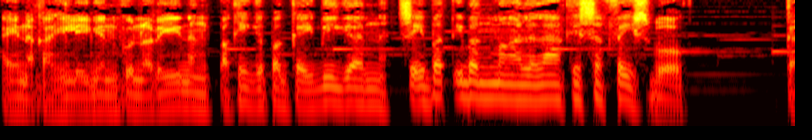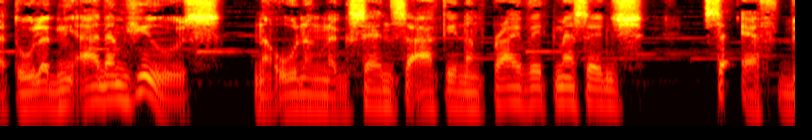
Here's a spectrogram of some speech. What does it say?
ay nakahiligan ko na rin ang pakikipagkaibigan sa iba't ibang mga lalaki sa Facebook. Katulad ni Adam Hughes na unang nag-send sa akin ng private message sa FB.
